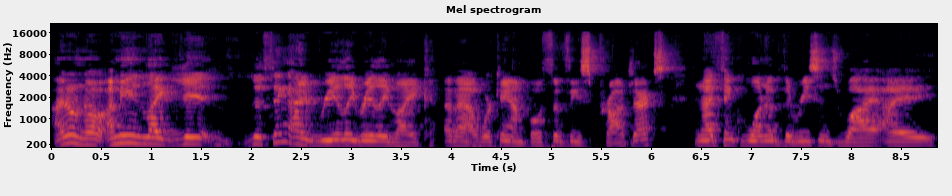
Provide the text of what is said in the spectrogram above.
I don't know. I mean, like the the thing I really really like about working on both of these projects, and I think one of the reasons why I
